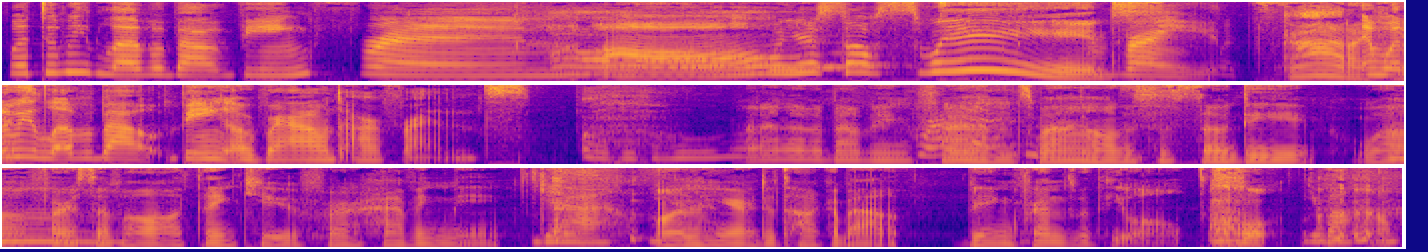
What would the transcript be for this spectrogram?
what do we love about being friends? Oh, you're so sweet. Right. God, I And what do we love about being around our friends? Oh. What I love about being friends. Wow, this is so deep. Well, first of mm. all, thank you for having me Yeah. on here to talk about being friends with you all. You're welcome.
